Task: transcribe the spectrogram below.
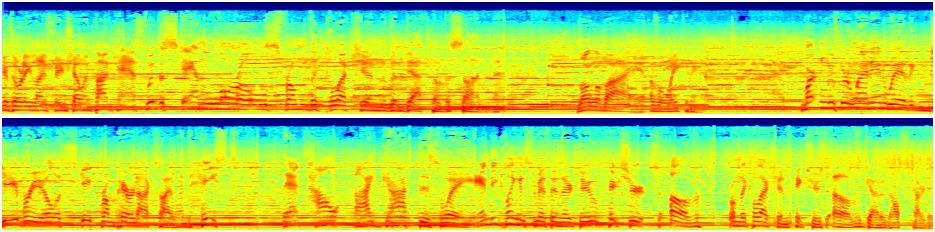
Music Authority live stream show and podcast with the Stan Laurels from the collection The Death of the Sun. Lullaby of Awakening. Martin Luther Lennon with Gabriel, Escape from Paradox Island. Haste. That's how I got this way. Andy Klingensmith in there too. Pictures of from the collection. Pictures of got it all started.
